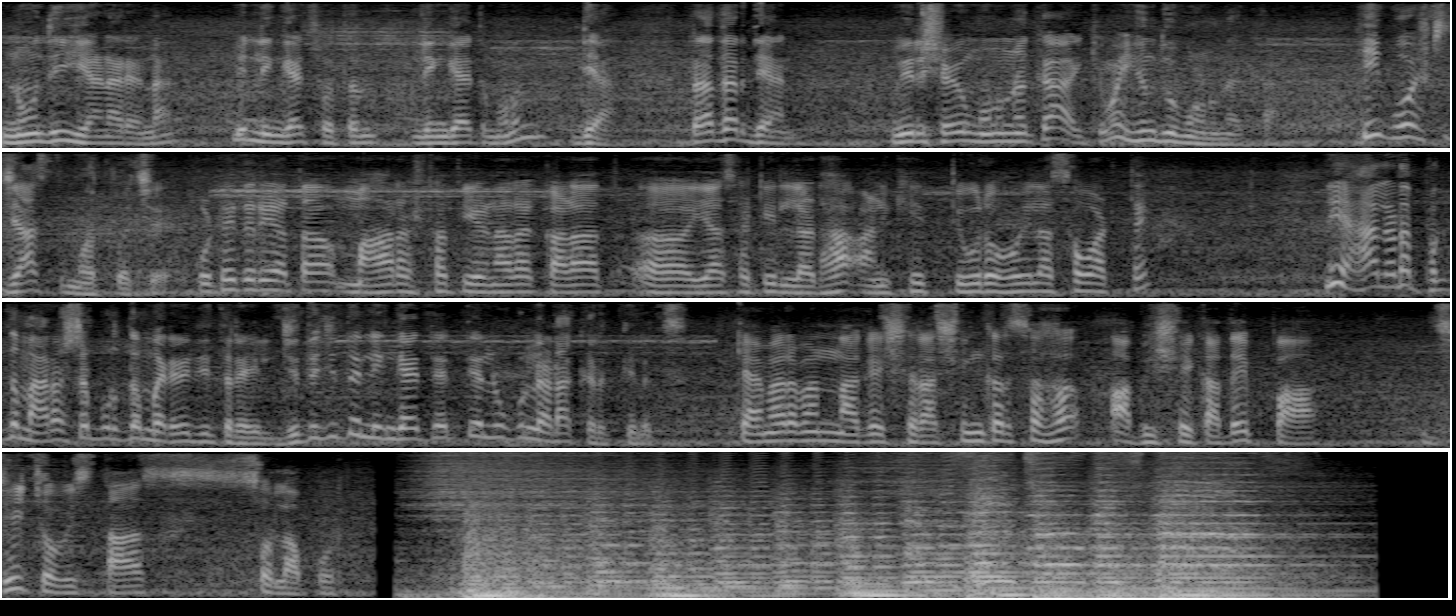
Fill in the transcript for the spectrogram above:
नोंदी येणाऱ्यांना मी लिंगायत स्वतंत्र लिंगायत म्हणून द्या. रादर द्यान वीरशैव म्हणू नका किंवा हिंदू म्हणू नका. ही गोष्ट जास्त महत्त्वाची आहे. कुठेतरी आता महाराष्ट्रात येणाऱ्या काळात यासाठी लढा आणखी तीव्र होईल असं वाटतंय? नाही हा लढा फक्त महाराष्ट्रापुरता मर्यादित राहील. जिथे जिथे लिंगायत आहेत ते लोक लढा करतीलच. कॅमेरामॅन नागेश राशिंकरसह अभिषेक आदेप्पा झी चोवीस तास सोलापूर.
